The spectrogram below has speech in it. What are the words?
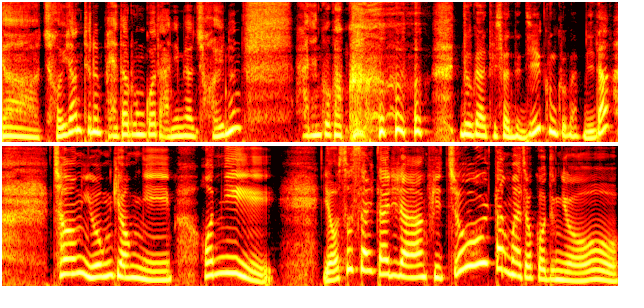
야 저희한테는 배달 온 것 아니면 저희는 아닌 것 같고 누가 드셨는지 궁금합니다. 정용경님 언니 여섯 살 딸이랑 비 쫄딱 맞았거든요.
